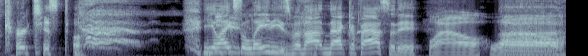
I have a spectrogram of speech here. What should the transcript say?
Kirk just don't- he likes the ladies, but not in that capacity. Wow! Wow! Uh,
